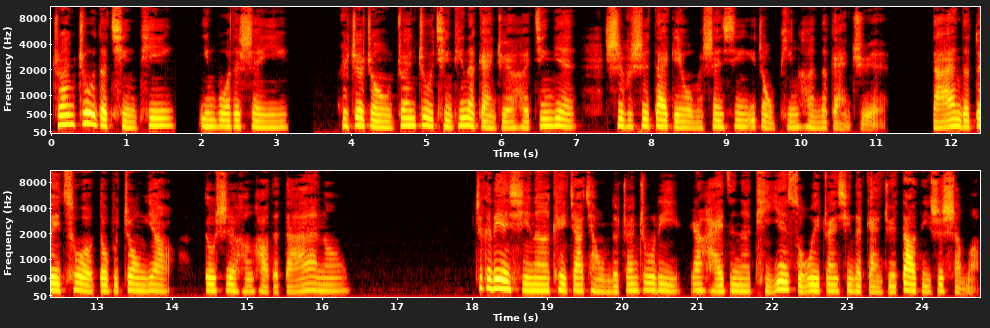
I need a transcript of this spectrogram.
专注的倾听音波的声音。而这种专注倾听的感觉和经验，是不是带给我们身心一种平衡的感觉？答案的对错都不重要，都是很好的答案哦。这个练习呢，可以加强我们的专注力，让孩子呢体验所谓专心的感觉到底是什么。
